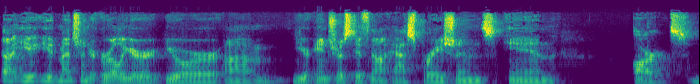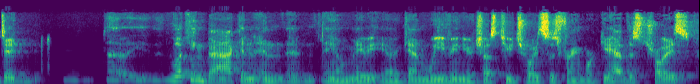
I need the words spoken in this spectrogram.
Now, you, you'd mentioned earlier your, um, your interest, if not aspirations in art. Did, uh, looking back and, and, and, you know, maybe again, weaving your just two choices framework, you had this choice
